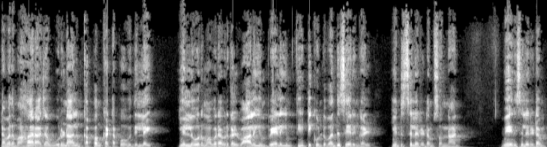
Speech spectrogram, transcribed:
நமது மகாராஜா ஒரு நாளும் கப்பம் கட்டப்போவதில்லை எல்லோரும் அவரவர்கள் வாளையும் வேலையும் தீட்டிக் கொண்டு வந்து சேருங்கள் என்று சிலரிடம் சொன்னான். வேறு சிலரிடம்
